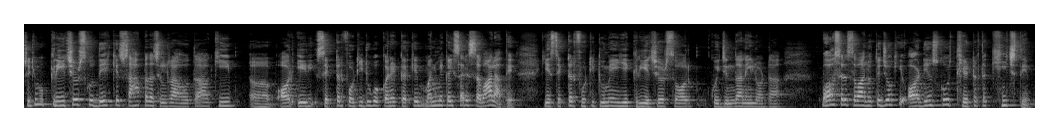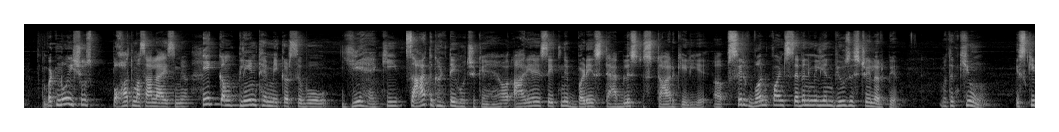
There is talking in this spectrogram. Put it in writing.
क्योंकि वो क्रीचर्स को देख के साफ़ पता चल रहा होता कि और सेक्टर 42 को कनेक्ट करके मन में कई सारे सवाल आते ये सेक्टर 42 में ये क्रिएचर्स और कोई ज़िंदा नहीं लौटा। बहुत सारे सवाल होते जो कि ऑडियंस को थिएटर तक खींचते बट नो इश्यूज़ बहुत मसाला है इसमें। एक कंप्लेंट है मेकर से, वो ये है कि सात घंटे हो चुके हैं और आर्या इसे इतने बड़े स्टैब्लिश स्टार के लिए। अब सिर्फ़ 1.7 मिलियन व्यूज़ इस ट्रेलर पे। मतलब क्यों? इसकी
